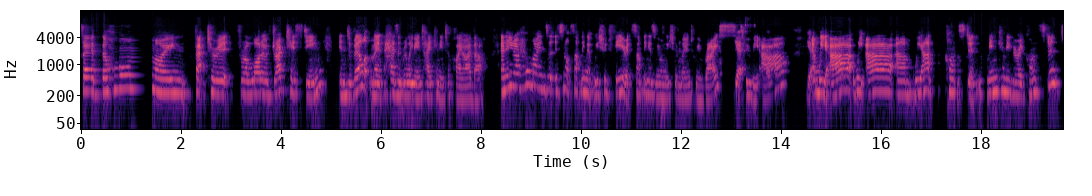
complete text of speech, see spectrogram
so the hormone factor for a lot of drug testing in development hasn't really been taken into play either. And you know, hormones, it's not something that we should fear. It's something as women we should learn to embrace. Yes. It's who we are. Yeah. And we are, we are, um, we aren't constant. Men can be very constant.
